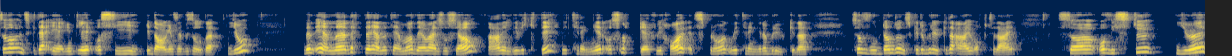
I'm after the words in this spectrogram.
Så hva ønsket jeg egentlig å si i dagens episode? Jo, ene, dette ene temaet, det å være sosial, er veldig viktig. Vi trenger å snakke, for vi har et språk, vi trenger å bruke det. Så hvordan du ønsker å bruke det, er jo opp til deg. Så, og hvis du gjør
